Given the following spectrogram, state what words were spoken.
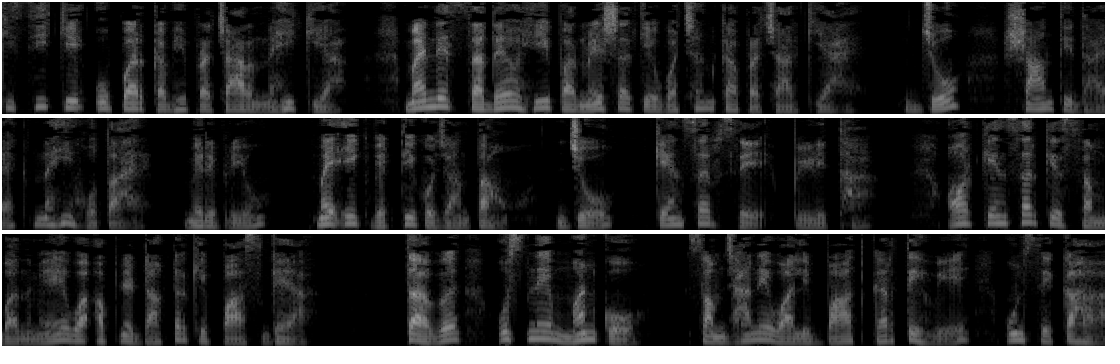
किसी के ऊपर कभी प्रचार नहीं किया। मैंने सदैव ही परमेश्वर के वचन का प्रचार किया है, जो शांतिदायक नहीं होता है। मेरे प्रियो, मैं एक व्यक्ति को जानता हूँ जो कैंसर से पीड़ित था और कैंसर के संबंध में वह अपने डॉक्टर के पास गया। तब उसने मन को समझाने वाली बात करते हुए उनसे कहा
